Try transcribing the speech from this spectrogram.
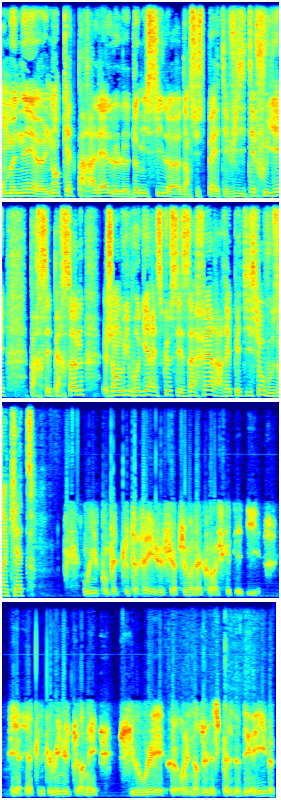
ont mené euh, une enquête parallèle. Le domicile euh, d'un suspect a été visité, fouillé par ces personnes. Jean-Louis Bruguière, est-ce que ces affaires à répétition vous inquiètent? Oui, complètement, tout à fait. Je suis absolument d'accord avec ce qui a été dit il y a, quelques minutes. On est, si vous voulez, euh, on est dans une espèce de dérive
